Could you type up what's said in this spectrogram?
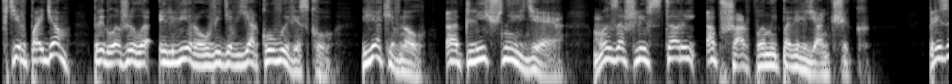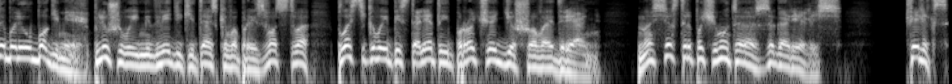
«В тир пойдем?» — предложила Эльвира, увидев яркую вывеску. Я кивнул. «Отличная идея. Мы зашли в старый обшарпанный павильончик». Призы были убогими, плюшевые медведи китайского производства, пластиковые пистолеты и прочая дешевая дрянь. Но сестры почему-то загорелись. «Феликс,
